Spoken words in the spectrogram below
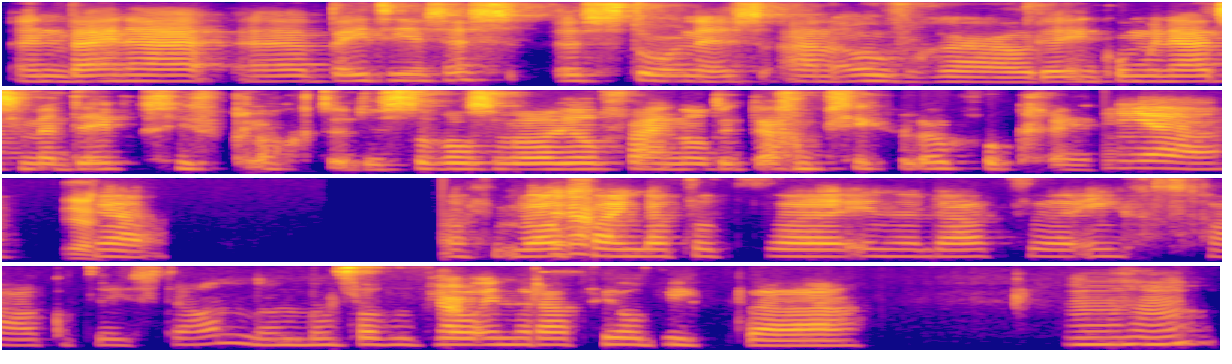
een bijna uh, eh, PTSS-stoornis aan overgehouden in combinatie met depressieve klachten. Dus dat was wel heel fijn dat ik daar een psycholoog voor kreeg. Ja, ja. ja. Wel ja. fijn dat dat uh, inderdaad ingeschakeld is dan. Dan zat het wel inderdaad heel diep. Mm -hmm.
